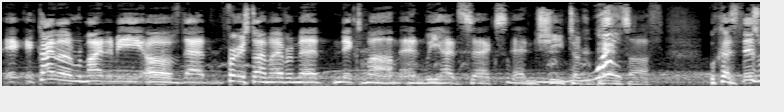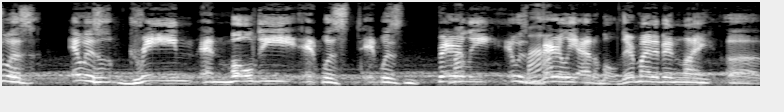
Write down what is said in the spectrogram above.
it, it kind of reminded me of that first time I ever met Nick's mom, and we had sex, and she took her pants off because this was it was green and moldy. It was it was barely it was Mom? barely edible. There might have been like uh,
